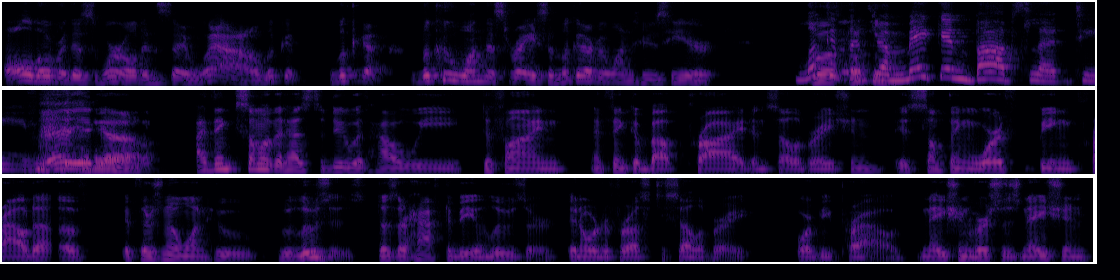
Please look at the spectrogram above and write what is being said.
all over this world and say, "Wow, look at look at look who won this race and look at everyone who's here." Look well, at the Jamaican bobsled team. There you go. I think some of it has to do with how we define and think about pride and celebration. Is something worth being proud of if there's no one who who loses. Does there have to be a loser in order for us to celebrate or be proud? Nation versus nation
